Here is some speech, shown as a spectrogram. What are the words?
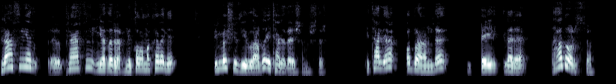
Prensin, yaz- e, Prensin yazarı Niccolo Machiavelli 1500 yıllarda İtalya'da yaşamıştır. İtalya o dönemde beyliklere, daha doğrusu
